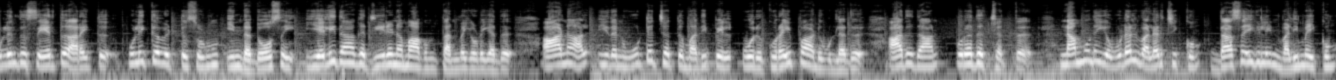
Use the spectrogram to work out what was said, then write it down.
உளுந்து சேர்த்து அரைத்து புளிக்கவிட்டு சுடும் இந்த தோசை எளிதாக ஜீரணமாகும் தன்மையுடையது. ஆனால் இதன் ஊட்டச்சத்து மதிப்பில் ஒரு குறைபாடு உள்ளது. அதுதான் புரதச்சத்து. நம்முடைய உடல் வளர்ச்சிக்கும் தசைகளின் வலிமைக்கும்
